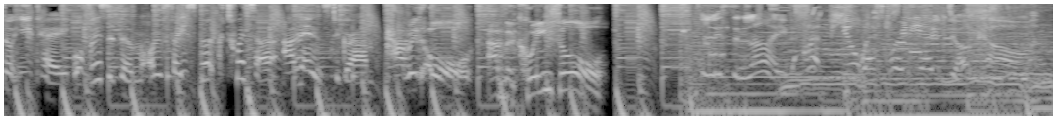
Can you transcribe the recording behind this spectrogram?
thequeenshall.org.uk or visit them on Facebook, Twitter, and Instagram. Have it all at the Queen's Hall. Listen live at purewestradio.com.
